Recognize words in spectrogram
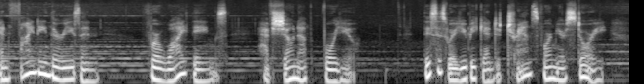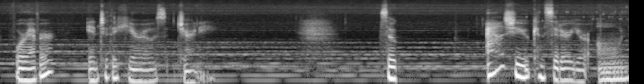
and finding the reason for why things have shown up for you. This is where you begin to transform your story forever into the hero's journey. So, as you consider your own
